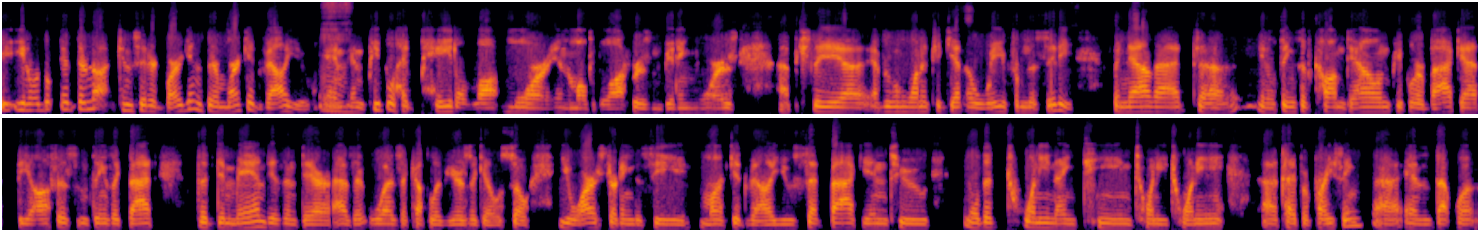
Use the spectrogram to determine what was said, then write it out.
you know they're not considered bargains. They're market value, mm. and and people had paid a lot more in the multiple offers and bidding wars uh, because they, uh, everyone wanted to get away from the city. But now that uh, you know things have calmed down, people are back at the office and things like that. The demand isn't there as it was a couple of years ago. So you are starting to see market value set back into you know the 2019, 2020 uh, type of pricing, uh, and that what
